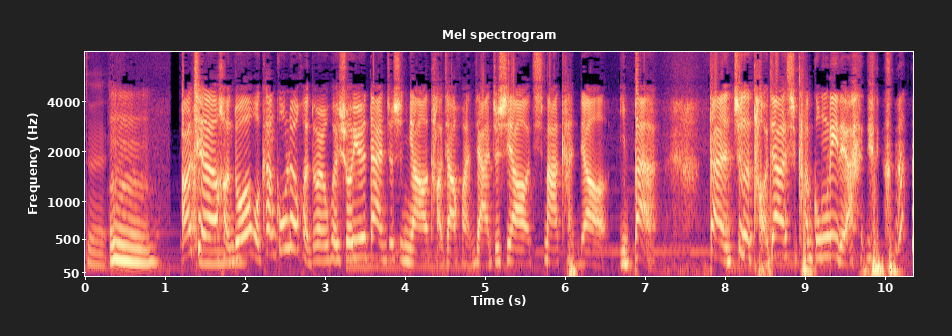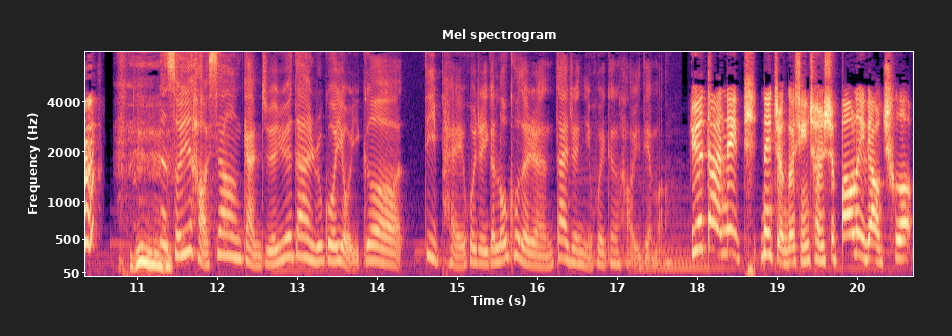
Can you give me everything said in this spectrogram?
对，嗯，而且很多我看攻略，很多人会说约旦就是你要讨价还价，就是要起码砍掉一半，但这个讨价是看功力的呀。那所以好像感觉约旦如果有一个地陪或者一个 local 的人带着你会更好一点吗？约旦那天那整个行程是包了一辆车，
